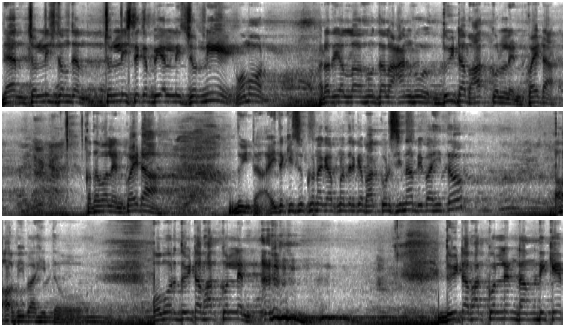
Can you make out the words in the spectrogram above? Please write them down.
দেন চল্লিশ জন যান চল্লিশ থেকে বিয়াল্লিশ জন নিয়ে অমর রাজি আল্লাহ আনহু দুইটা ভাগ করলেন। কয়টা? কথা বলেন, কয়টা? দুইটা। এই যে কিছুক্ষণ আগে আপনাদেরকে ভাগ করছি না, বিবাহিত? অবিবাহিত। ওমর দুইটা ভাগ করলেন। দুইটা ভাগ করলেন ডান দিকে,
